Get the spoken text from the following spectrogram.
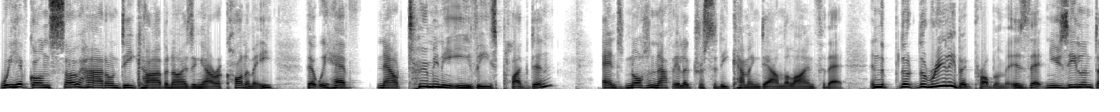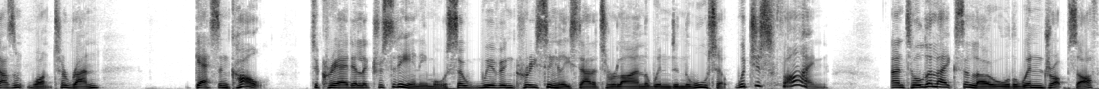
We have gone so hard on decarbonising our economy that we have now too many EVs plugged in and not enough electricity coming down the line for that. And the, the, the really big problem is that New Zealand doesn't want to run gas and coal to create electricity anymore. So we've increasingly started to rely on the wind and the water, which is fine until the lakes are low or the wind drops off,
